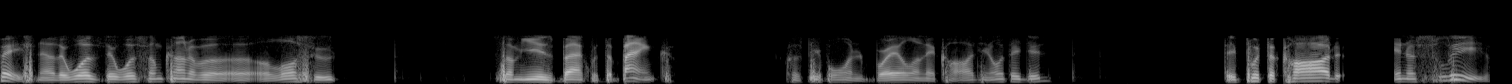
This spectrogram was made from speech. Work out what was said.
face. Now there was there was some kind of a, a, a lawsuit some years back with the bank because people wanted braille on their cards. You know what they did? They put the card in a sleeve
